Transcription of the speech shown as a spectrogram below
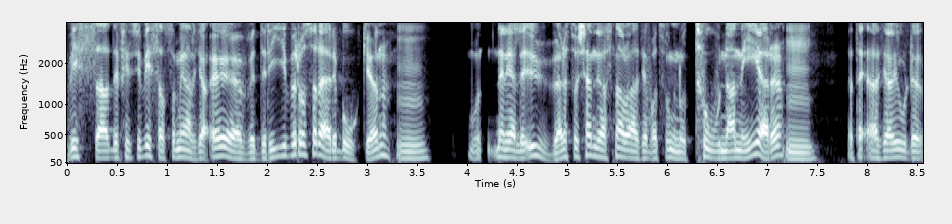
vissa, det finns ju vissa som menar att jag överdriver och sådär i boken. Mm, när det gäller UR så kände jag snarare att jag var tvungen att tona ner. mm, Jag, tänkte att jag gjorde,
